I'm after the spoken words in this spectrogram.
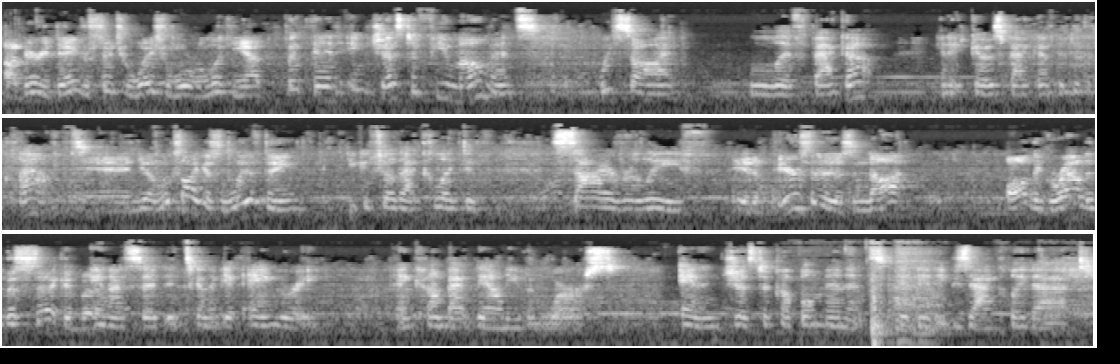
a very dangerous situation where we're looking at. But then, in just a few moments, we saw it lift back up, and it goes back up into the clouds. And yeah, it looks like it's lifting. You could feel that collective sigh of relief. It appears that it's not on the ground at this second, but And I said, it's going to get angry and come back down even worse. And in just a couple minutes, it did exactly that.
